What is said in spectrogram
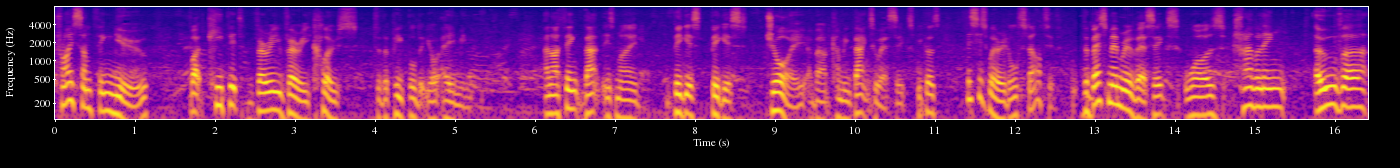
Try something new, but keep it very, very close to the people that you're aiming and I think that is my biggest, biggest joy about coming back to Essex because this is where it all started. The best memory of Essex was travelling over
